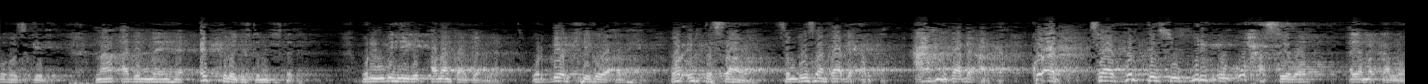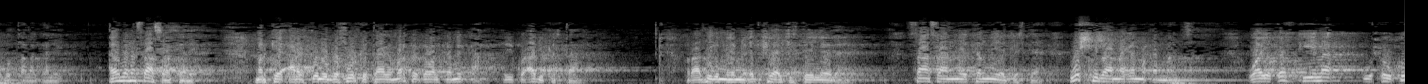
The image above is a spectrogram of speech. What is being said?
u hoosgeli naa adin meehe cid kaloo jirta ma jirta dheh war indhahayga adaankaa jeclaa war beerkayga waa adig war inta saawa. Sambuusaan kaa dhex arka caafan kaa dhex arka ku cab saa darteesuu gurig uun u xasilo ayaa markaa loogu talagalay. Ayadana saasoo kale markay aragto inuu gafuurka taaga marka gobol ka mid ah way ku cabi kartaa. War adiga meelma cid kalaa jirtay leedahay. Saasaan meetan miyaa jirtaa? Wixii baa naga maqan maanta. Waayo qofkiina wuxuu ku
